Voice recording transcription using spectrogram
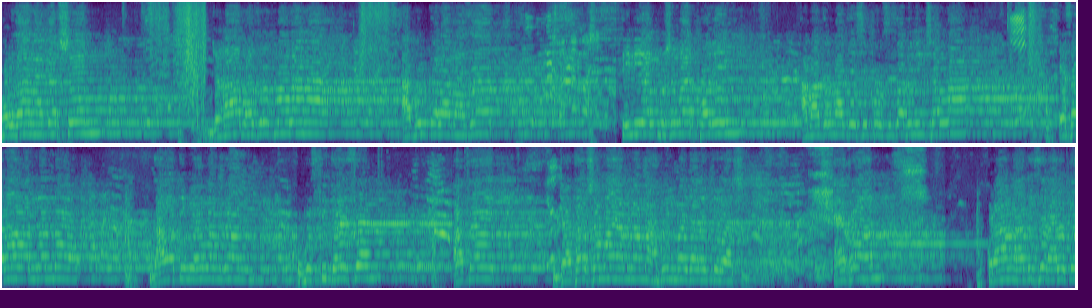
প্রধান আকর্ষণ জনাব হজরত মৌলানা আবুল কালাম আজাদ। তিনি অল্প সময়ের পরেই আমাদের মাঝে এসে পৌঁছে যাবেন ইনশাল্লাহ এছাড়াও অন্যান্য দাওয়াতি মেহমানগণ উপস্থিত হয়েছেন। অতএব যথাসময় আমরা মাহফিল ময়দানে চলে আসি। এখন কোরআন হাদিসের আলোকে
